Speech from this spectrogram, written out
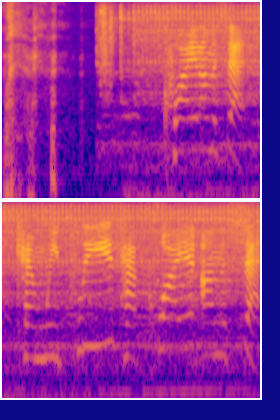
Quiet on the set. Can we please have quiet on the set?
